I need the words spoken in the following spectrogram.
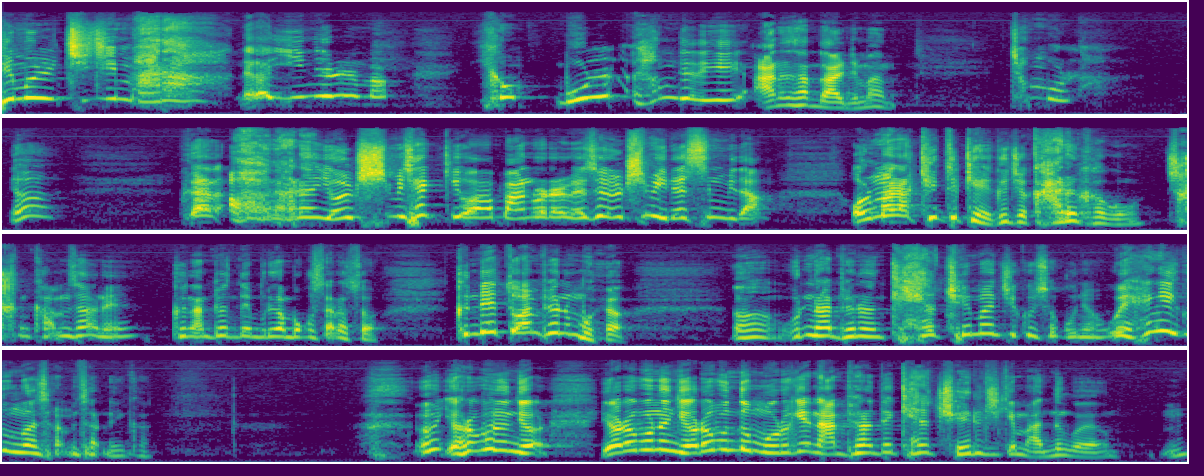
짐을 지지 마라. 내가 이내를 막 이거 몰 형제들이 아는 사람도 알지만 전 몰라. 어? 그러니까 어, 나는 열심히 새끼와 마누라를 위해서 열심히 일했습니다. 얼마나 기특해, 그죠? 가득하고 참 감사하네. 그 남편 때문에 우리가 먹고 살았어. 근데 또 한편은 뭐야? 어, 우리 남편은 계속 죄만 짓고 있었군요. 왜 행위 근거한 삶을 사니까? 어? 여러분은 여, 여러분은 여러분도 모르게 남편한테 계속 죄를 짓게 만든 거예요. 응?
